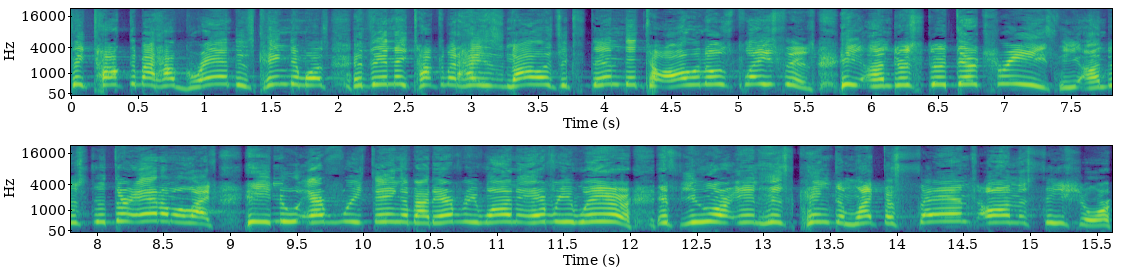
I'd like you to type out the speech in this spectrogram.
They talked about how grand his kingdom was and then they talked about how his knowledge extended to all of those places. He understood their trees. He understood their animal life. He knew everything about everyone everywhere. If you are in his kingdom like the sands on the seashore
